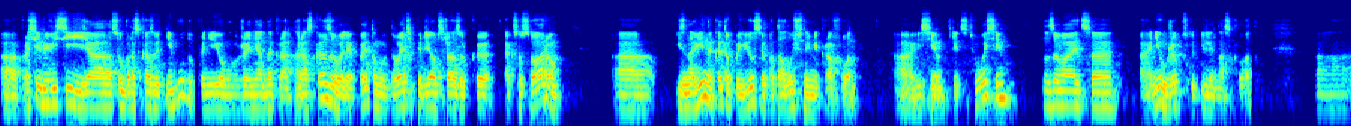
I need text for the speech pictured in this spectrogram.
Про серию VC я особо рассказывать не буду, про нее мы уже неоднократно рассказывали, поэтому давайте перейдем сразу к аксессуарам. Из новинок это появился потолочный микрофон. VCM38 а, называется. Они уже поступили на склад. А,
